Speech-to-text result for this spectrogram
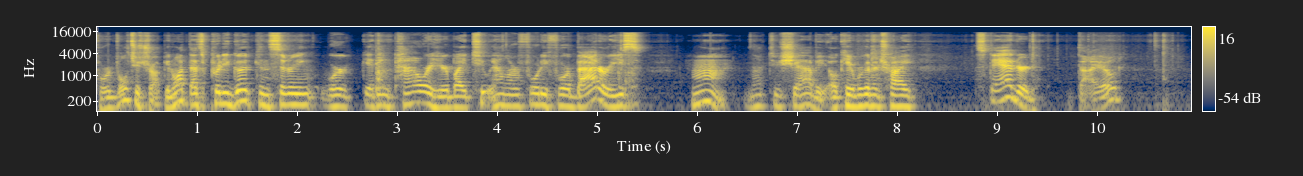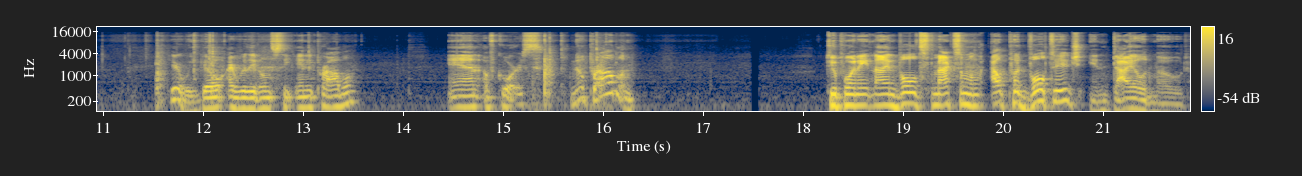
forward voltage drop. You know what? That's pretty good considering we're getting power here by two LR44 batteries. Hmm, not too shabby. Okay, we're going to try standard diode. Here we go. I really don't see any problem. And, of course, no problem. 2.89 volts, maximum output voltage in diode mode.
